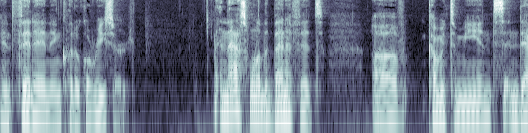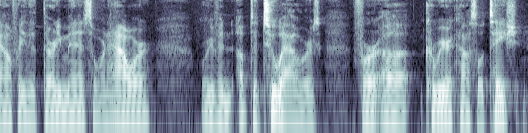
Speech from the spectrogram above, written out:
and fit in in clinical research. And that's one of the benefits of coming to me and sitting down for either 30 minutes or an hour or even up to two hours for a career consultation.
